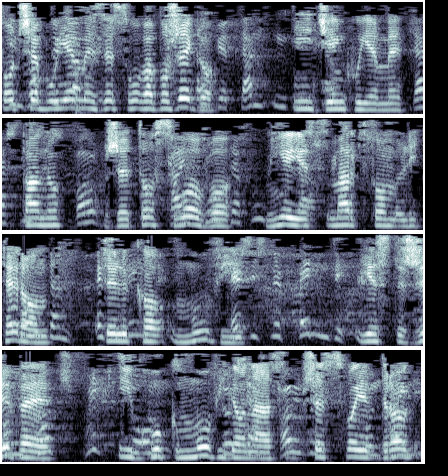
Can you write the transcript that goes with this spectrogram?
potrzebujemy ze Słowa Bożego. I dziękujemy Panu, że to Słowo nie jest martwą literą, tylko mówi, jest żywe i Bóg mówi do nas przez swoje drogi,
